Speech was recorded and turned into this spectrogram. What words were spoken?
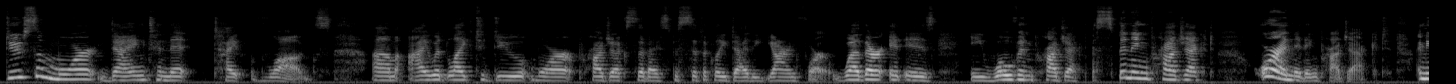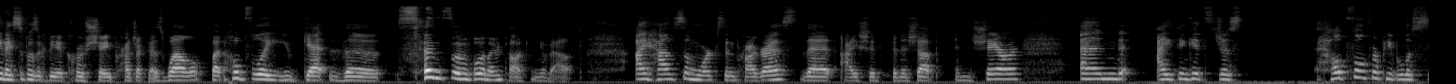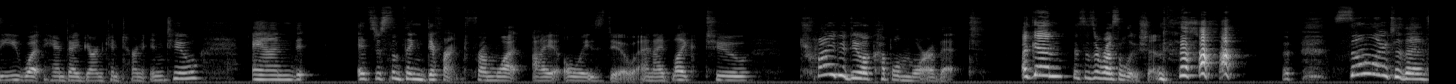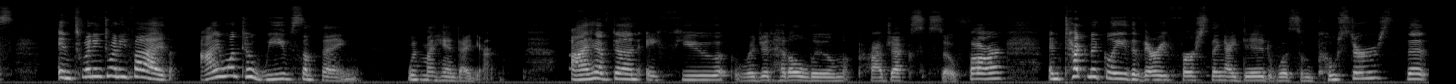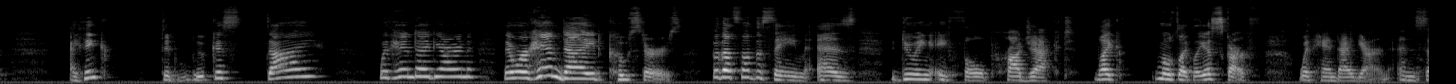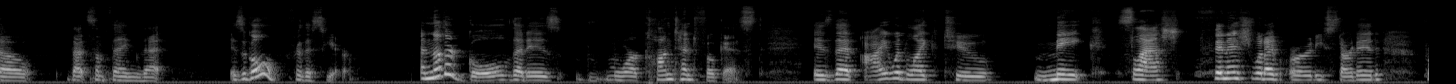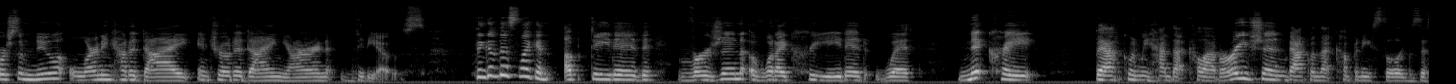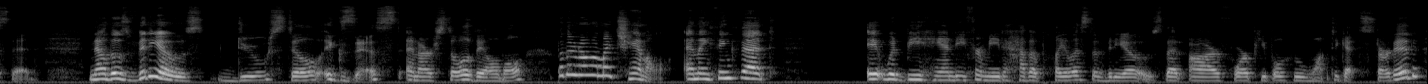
do some more dyeing to knit type vlogs. Um, I would like to do more projects that I specifically dye the yarn for, whether it is a woven project, a spinning project, or a knitting project. I mean, I suppose it could be a crochet project as well, but hopefully you get the sense of what I'm talking about. I have some works in progress that I should finish up and share, and I think it's just helpful for people to see what hand-dyed yarn can turn into, and it's just something different from what I always do. And I'd like to try to do a couple more of it. Again, this is a resolution. Similar to this, in 2025, I want to weave something with my hand-dyed yarn. I have done a few rigid heddle loom projects so far, and technically the very first thing I did was some coasters that I think, did Lucas dye? With hand-dyed yarn. There were hand-dyed coasters, but that's not the same as doing a full project, like most likely a scarf with hand-dyed yarn. And so that's something that is a goal for this year. Another goal that is more content focused is that I would like to make slash finish what I've already started for some new learning how to dye intro to dyeing yarn videos. Think of this like an updated version of what I created with KnitCrate back when we had that collaboration, back when that company still existed. Now, those videos do still exist and are still available, but they're not on my channel. And I think that it would be handy for me to have a playlist of videos that are for people who want to get started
